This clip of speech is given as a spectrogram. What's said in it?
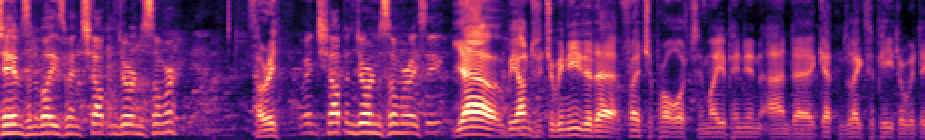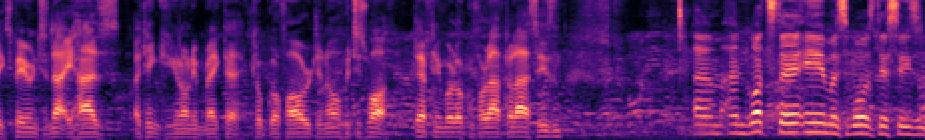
James and the boys went shopping during the summer. Sorry? Went shopping during the summer, I see. Yeah, to be honest with you, we needed a fresh approach, in my opinion, and uh, getting the likes of Peter with the experience that he has, I think he can only make the club go forward, you know, which is what definitely we're looking for after last season. Um, and what's the aim, I suppose, this season?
